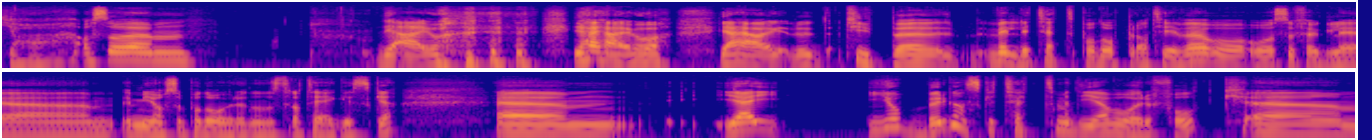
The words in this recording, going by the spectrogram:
Ja, altså um, det er jo Jeg er jo jeg er type veldig tett på det operative, og, og selvfølgelig uh, mye også på det overordnede strategiske. Um, jeg jobber ganske tett med de av våre folk um,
